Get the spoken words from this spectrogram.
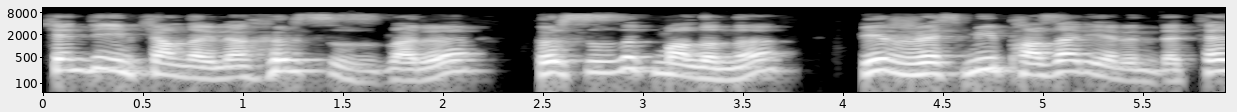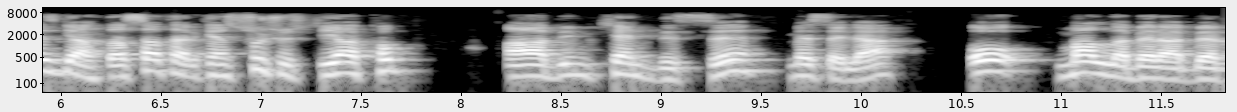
Kendi imkanlarıyla hırsızları, hırsızlık malını bir resmi pazar yerinde tezgahta satarken suçüstü yapıp abim kendisi mesela o malla beraber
